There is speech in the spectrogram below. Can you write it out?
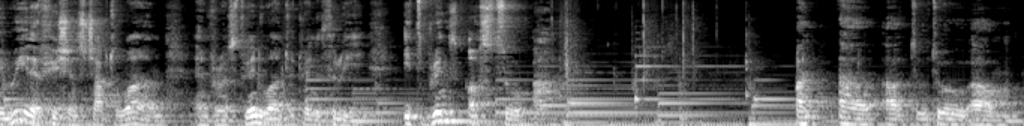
you read Ephesians chapter 1 and verse 21 to 23, it brings us to uh, an, uh, uh, to, to um,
